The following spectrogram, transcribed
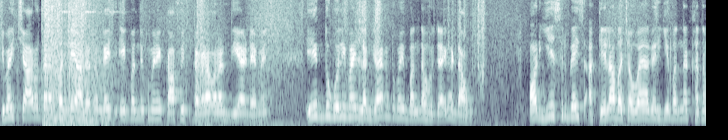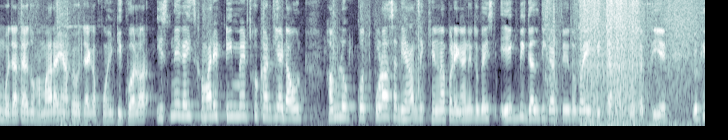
कि भाई चारों तरफ़ बंदे आ जाते हैं। गई एक बंदे को मैंने काफ़ी तगड़ा वाला दिया है डैमेज एक दो गोली भाई लग जाए ना तो भाई बंदा हो जाएगा डाउन और ये सिर्फ़ गाइस अकेला बचा हुआ है, अगर ये बंदा खत्म हो जाता है तो हमारा यहाँ पे हो जाएगा पॉइंट इक्वल और इसने गाइस हमारे टीममेट्स को कर दिया डाउन हम लोग को थोड़ा सा ध्यान से खेलना पड़ेगा, नहीं तो गाइस एक भी गलती करते हैं तो भाई दिक्कत हो सकती है, क्योंकि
